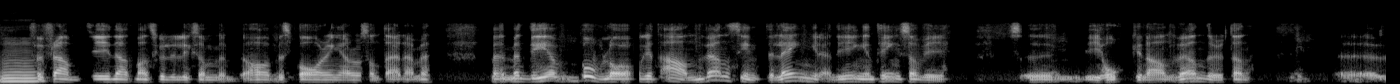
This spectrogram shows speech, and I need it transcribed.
mm. för framtiden att man skulle liksom ha besparingar och sånt där. Men, men, men det bolaget används inte längre. Det är ingenting som vi Eh, i hockeyn använder utan eh,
